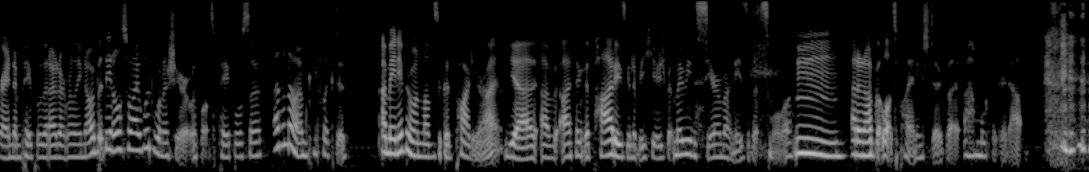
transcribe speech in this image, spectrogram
random people that I don't really know. But then also, I would want to share it with lots of people. So I don't know. I'm conflicted. I mean, everyone loves a good party, right? Yeah, I, I think the party's going to be huge, but maybe the ceremony is a bit smaller. Mm. I don't know. I've got lots of planning to do, but um, we'll figure it out.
